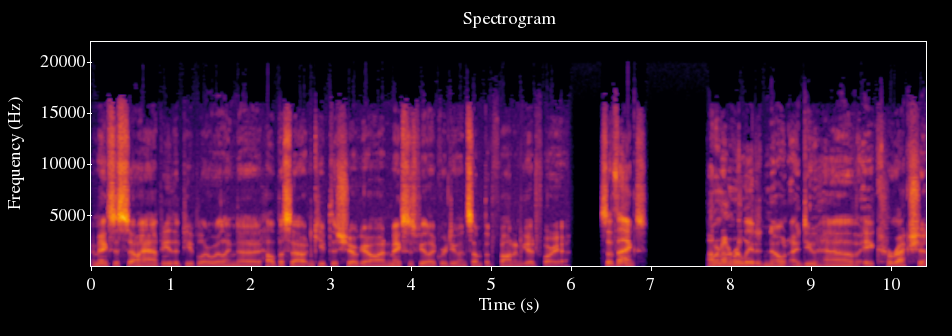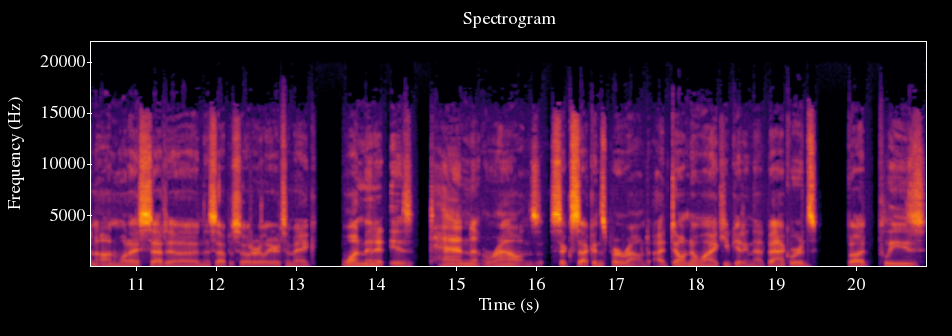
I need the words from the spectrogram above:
It makes us so happy that people are willing to help us out and keep this show going. It makes us feel like we're doing something fun and good for you. So thanks. On an unrelated note, I do have a correction on what I said uh, in this episode earlier to make. One minute is 10 rounds, six seconds per round. I don't know why I keep getting that backwards, but please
